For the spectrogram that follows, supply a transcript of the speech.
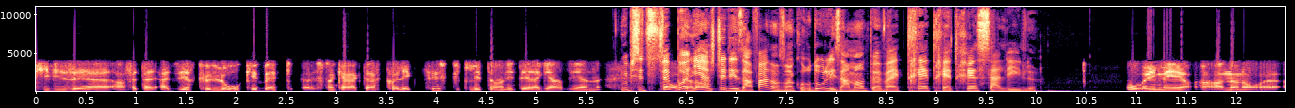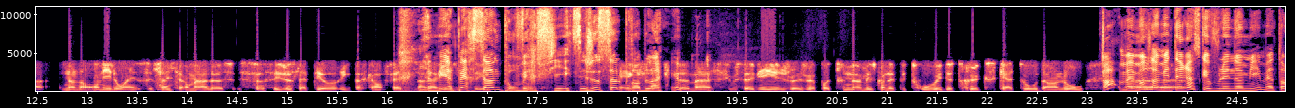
qui visait à, en fait à, dire que l'eau au Québec, euh, c'est un caractère collectif, puis que l'État en était la gardienne. Oui, puis si tu te fais pogner acheter des affaires dans un cours d'eau, les amendes peuvent être très, très, très salées. Là. Oui, mais ah, non, non, euh, non, non, on est loin. Sincèrement, là, ça, c'est juste la théorie, parce qu'en fait... il n'y a, personne pour vérifier, c'est juste ça le problème. Exactement. Si vous saviez, je ne vais pas tout nommer ce qu'on a pu trouver de trucs scato dans l'eau. Ah, mais moi, ça euh, m'intéresse que vous les nommiez, mettons.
